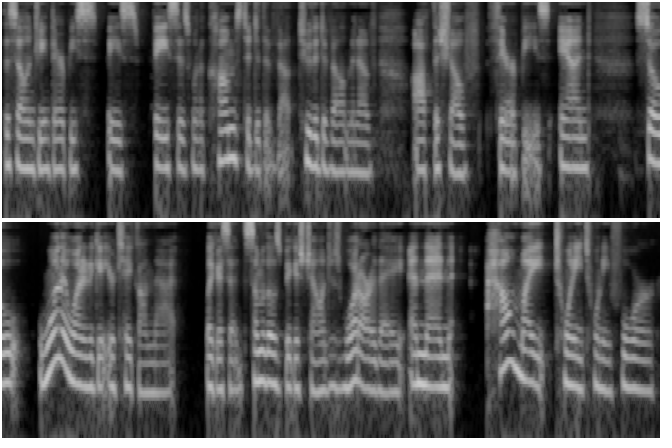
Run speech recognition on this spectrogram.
the cell and gene therapy space faces when it comes to, de- to the development of off the shelf therapies. And so, one, I wanted to get your take on that. Like I said, some of those biggest challenges, what are they? And then, how might 2024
